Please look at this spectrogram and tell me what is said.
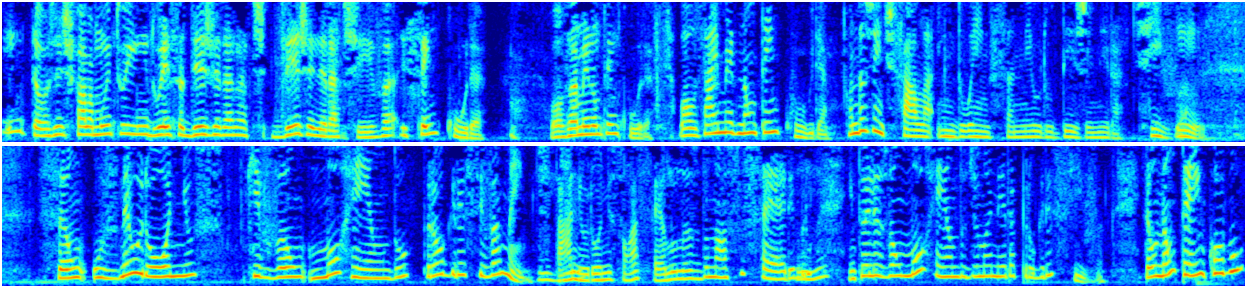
Então, a gente fala muito em doença degenerati- degenerativa e sem cura. O Alzheimer não tem cura. O Alzheimer não tem cura. Quando a gente fala em doença neurodegenerativa, Hum. São os neurônios que vão morrendo progressivamente, tá? Neurônios são as células do nosso cérebro, Uhum. então eles vão morrendo de maneira progressiva. Então não tem como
